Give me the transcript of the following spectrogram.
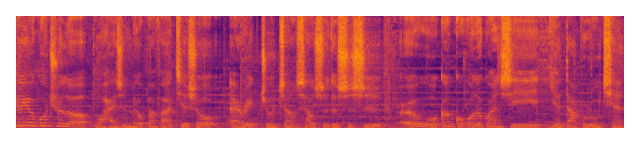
一个月过去了，我还是没有办法接受 Eric 就这样消失的事实，而我跟狗狗的关系也大不如前，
